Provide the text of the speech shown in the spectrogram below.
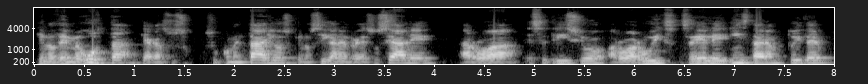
que nos den me gusta, que hagan sus, comentarios, que nos sigan en redes sociales, arroba Tricio, arroba RubixCL, Instagram, Twitter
